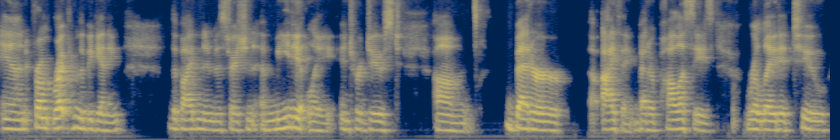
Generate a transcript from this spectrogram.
And from right from the beginning the Biden administration immediately introduced um, better, I think, better policies related to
